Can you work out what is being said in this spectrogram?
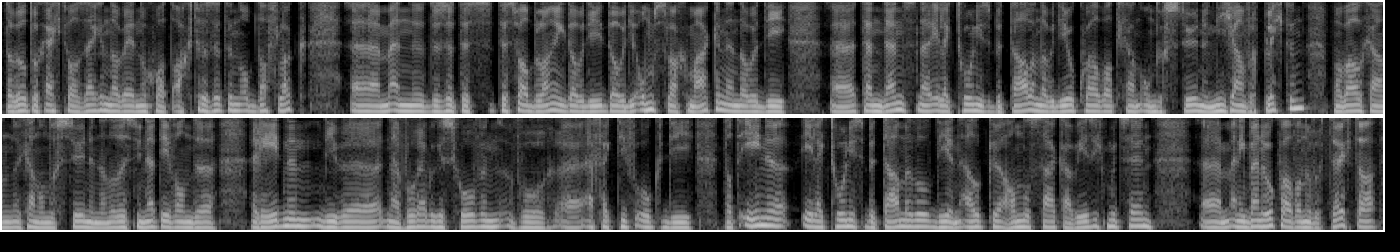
Dat wil toch echt wel zeggen dat wij nog wat achter zitten op dat vlak. Um, en dus het is, het is wel belangrijk dat we, die, dat we die omslag maken en dat we die tendens naar elektronisch betalen, dat we die ook wel wat gaan ondersteunen. Niet gaan verplichten, maar wel gaan, gaan ondersteunen. En dat is nu net een van de redenen die we naar voren hebben geschoven voor uh, effectief ook die, dat ene elektronisch betaalmiddel die in elke handelszaak aanwezig moet zijn. Um, en ik ben er ook wel van overtuigd dat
